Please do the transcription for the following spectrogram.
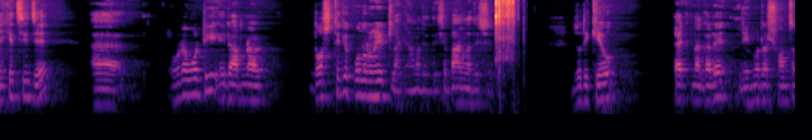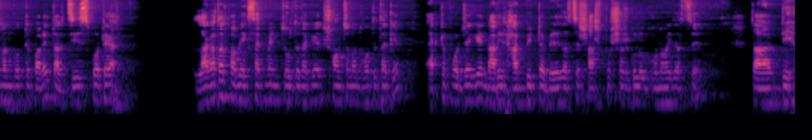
দেখেছি যে মোটামুটি এটা আপনার দশ থেকে পনেরো মিনিট লাগে আমাদের দেশে বাংলাদেশে। যদি কেউ এক নাগারে লিঙ্গটা সঞ্চালন করতে পারে, তার জি স্পটে লাগাতারভাবে এক্সাইটমেন্ট চলতে থাকে, সঞ্চালন হতে থাকে, একটা পর্যায়ে নারীর হার্টবিটটা বেড়ে যাচ্ছে শ্বাস প্রশ্বাসগুলো ঘন হয়ে যাচ্ছে, তার দেহ,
